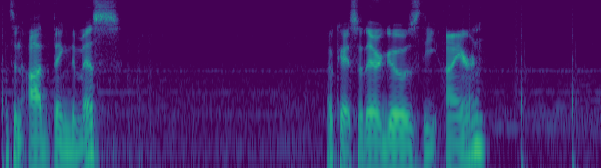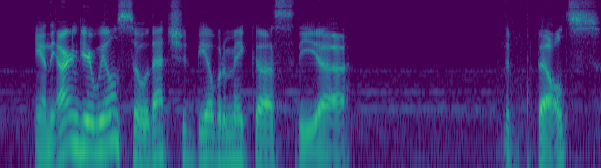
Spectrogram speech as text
That's an odd thing to miss. Okay, so there goes the iron and the iron gear wheels, so that should be able to make us the uh, the belts.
